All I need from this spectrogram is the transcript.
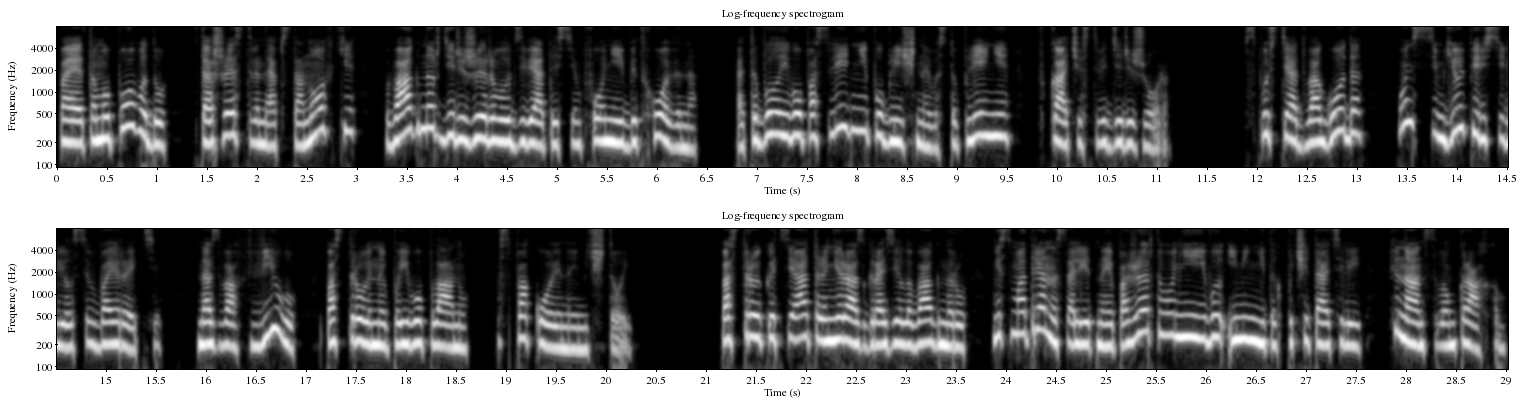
По этому поводу в торжественной обстановке Вагнер дирижировал девятой симфонией Бетховена, это было его последнее публичное выступление в качестве дирижера. Спустя два года он с семьей переселился в Байретти, назвав виллу, построенную по его плану, успокоенной мечтой. Постройка театра не раз грозила Вагнеру, несмотря на солидные пожертвования его именитых почитателей, финансовым крахом.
